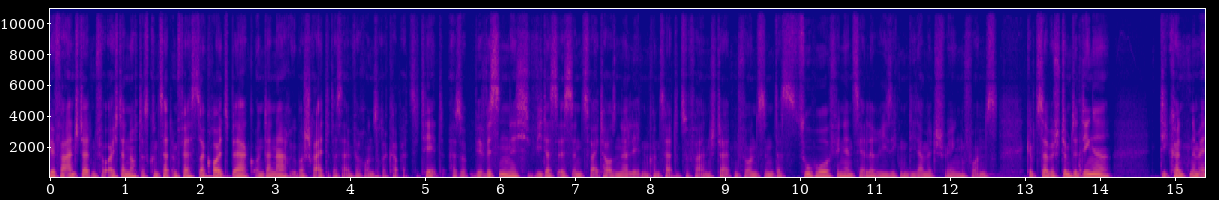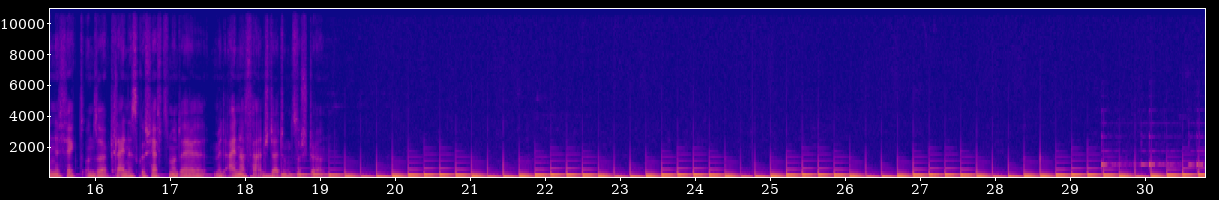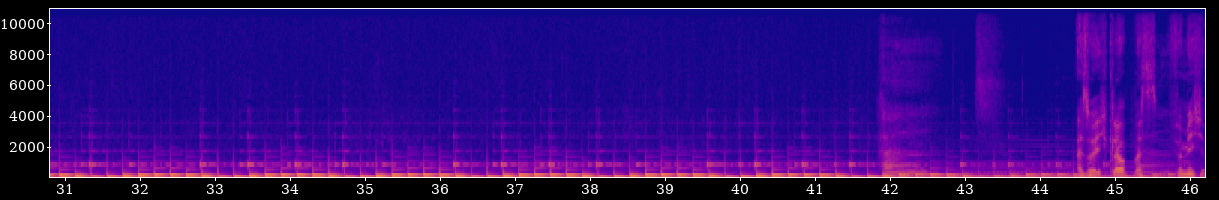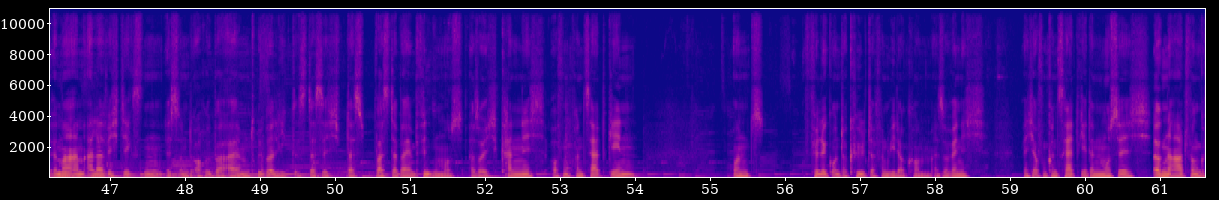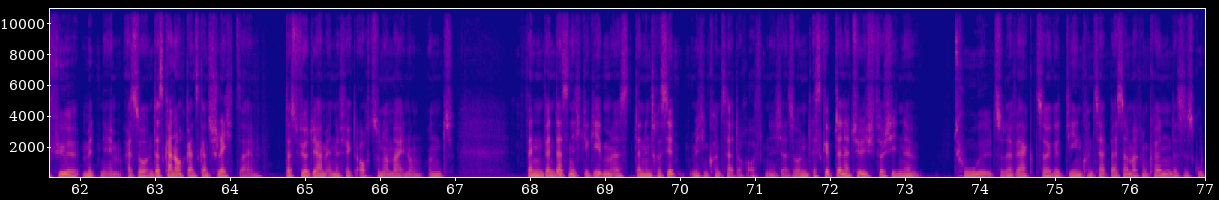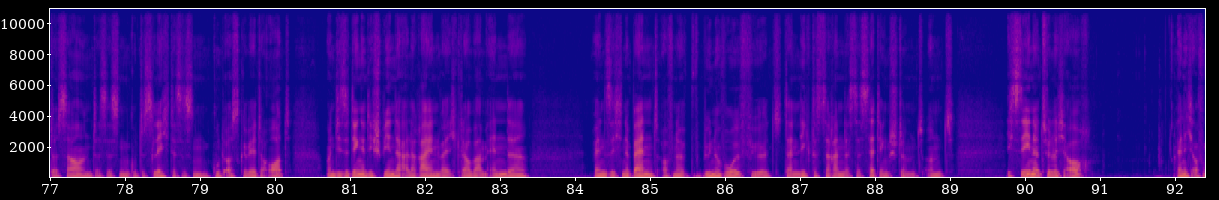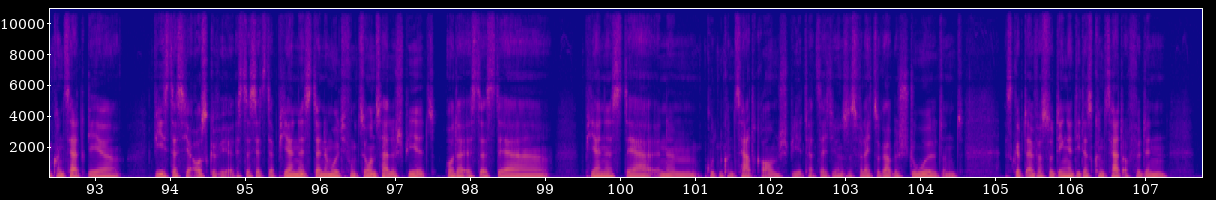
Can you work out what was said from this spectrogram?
wir veranstalten für euch dann noch das Konzert im Fester Kreuzberg und danach überschreitet das einfach unsere Kapazität. Also wir wissen nicht, wie das ist, in 2000er Läden Konzerte zu veranstalten. Für uns sind das zu hohe finanzielle Risiken, die damit schwingen. Für uns gibt es da bestimmte Dinge, die könnten im Endeffekt unser kleines Geschäftsmodell mit einer Veranstaltung zerstören. Also ich glaube, was für mich immer am allerwichtigsten ist und auch über allem drüber liegt, ist, dass ich das, was dabei empfinden muss. Also ich kann nicht auf ein Konzert gehen und völlig unterkühlt davon wiederkommen. Also wenn ich, wenn ich auf ein Konzert gehe, dann muss ich irgendeine Art von Gefühl mitnehmen. Also, und das kann auch ganz, ganz schlecht sein. Das führt ja im Endeffekt auch zu einer Meinung. Und wenn, wenn das nicht gegeben ist, dann interessiert mich ein Konzert auch oft nicht. Also, und es gibt da natürlich verschiedene Tools oder Werkzeuge, die ein Konzert besser machen können. Das ist guter Sound, das ist ein gutes Licht, das ist ein gut ausgewählter Ort. Und diese Dinge, die spielen da alle rein, weil ich glaube, am Ende, wenn sich eine Band auf einer Bühne wohlfühlt, dann liegt es daran, dass das Setting stimmt. Und ich sehe natürlich auch, wenn ich auf ein Konzert gehe, wie ist das hier ausgewählt? Ist das jetzt der Pianist, der eine Multifunktionshalle spielt? Oder ist das der Pianist, der in einem guten Konzertraum spielt tatsächlich und es ist vielleicht sogar bestuhlt und es gibt einfach so Dinge, die das Konzert auch für den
